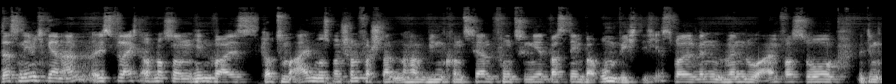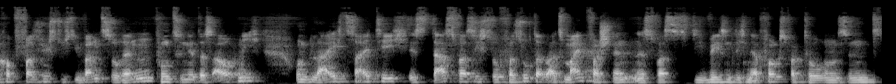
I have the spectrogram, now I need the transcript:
Das nehme ich gern an. Ist vielleicht auch noch so ein Hinweis. Ich glaube, zum einen muss man schon verstanden haben, wie ein Konzern funktioniert, was dem Warum wichtig ist. Weil wenn, wenn du einfach so mit dem Kopf versuchst, durch die Wand zu rennen, funktioniert das auch nicht. Und gleichzeitig ist das, was ich so versucht habe, als mein Verständnis, was die wesentlichen Erfolgsfaktoren sind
